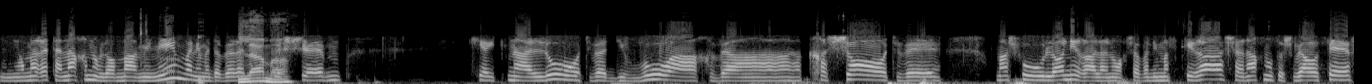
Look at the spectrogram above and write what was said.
אני אומרת, אנחנו לא מאמינים, ואני מדברת למה? בשם... כי ההתנהלות והדיווח וההכחשות ומשהו לא נראה לנו עכשיו. אני מזכירה שאנחנו, תושבי העוטף,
